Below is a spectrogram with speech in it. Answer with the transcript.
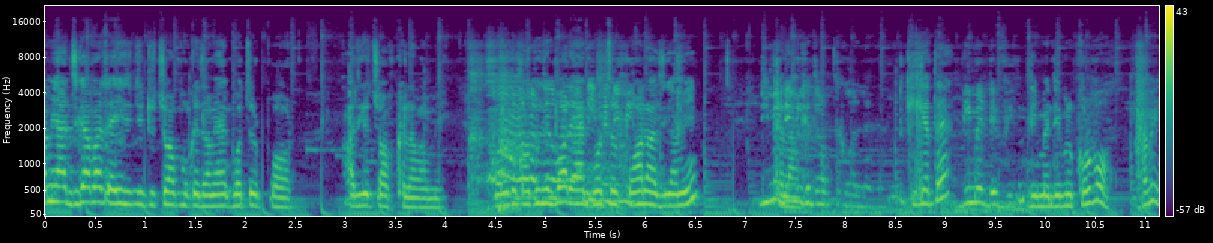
আমি আজকে আবার এই একটু চপ মুখে দিলাম এক বছর পর। আজকে চপ খেলাম আমি। কতদিন পর? এক বছর পর আজকে আমি ডিমের কি খেতে? ডিমের ডেভিল। ডিমের ডিমের করব? খাবি?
